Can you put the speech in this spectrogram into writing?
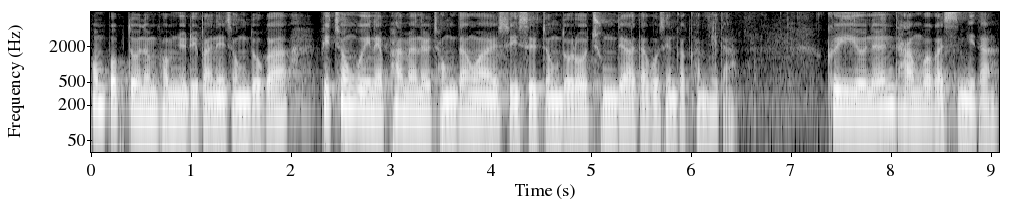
헌법 또는 법률 위반의 정도가 피청구인의 파면을 정당화할 수 있을 정도로 중대하다고 생각합니다. 그 이유는 다음과 같습니다.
